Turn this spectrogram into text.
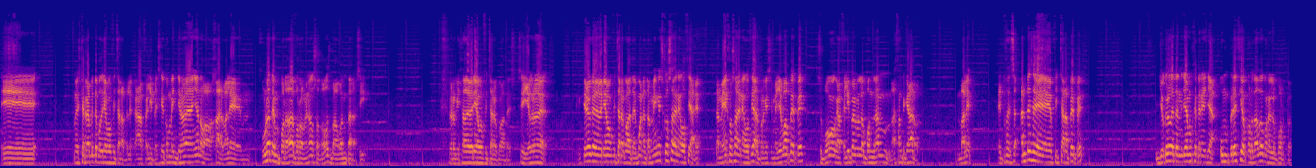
Eh, es que realmente podríamos fichar a Felipe. Es que con 29 años no va a bajar, ¿vale? Una temporada por lo menos o dos va a aguantar así. Pero quizá deberíamos fichar a Coates. Sí, yo creo que Creo que deberíamos fichar a Coates. Bueno, también es cosa de negociar, ¿eh? También es cosa de negociar, porque si me llevo a Pepe, supongo que a Felipe me lo pondrán bastante caro. ¿Vale? Entonces, antes de fichar a Pepe, yo creo que tendríamos que tener ya un precio acordado con el Oporto.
